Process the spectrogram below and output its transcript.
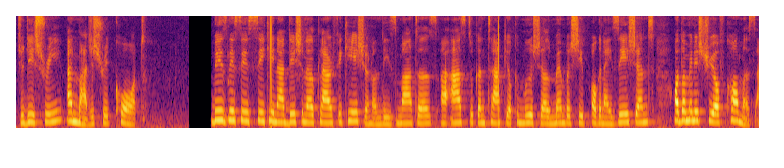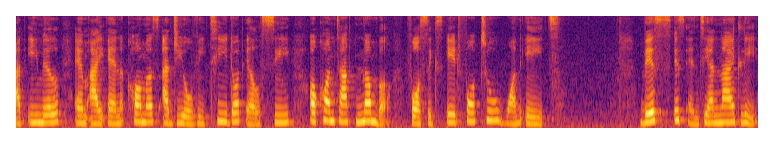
judiciary and magistrate court. Businesses seeking additional clarification on these matters are asked to contact your commercial membership organizations or the Ministry of Commerce at email mincommerce at govt.lc or contact number 4684218. This is NTN Nightly.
